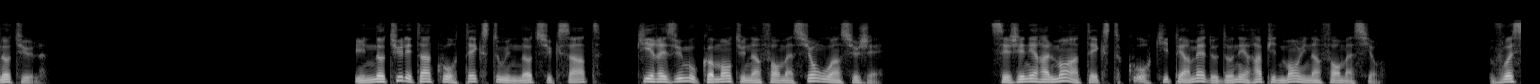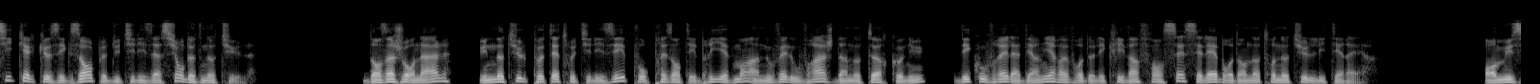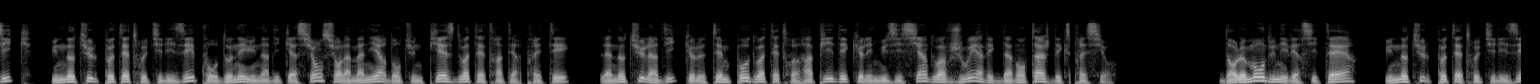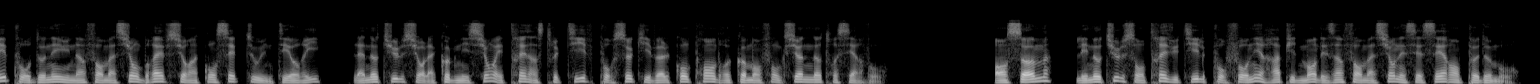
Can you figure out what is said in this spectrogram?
Notule. Une notule est un court texte ou une note succincte qui résume ou commente une information ou un sujet. C'est généralement un texte court qui permet de donner rapidement une information. Voici quelques exemples d'utilisation de notule. Dans un journal, une notule peut être utilisée pour présenter brièvement un nouvel ouvrage d'un auteur connu, découvrez la dernière œuvre de l'écrivain français célèbre dans notre notule littéraire. En musique, une notule peut être utilisée pour donner une indication sur la manière dont une pièce doit être interprétée, la notule indique que le tempo doit être rapide et que les musiciens doivent jouer avec davantage d'expression. Dans le monde universitaire, une notule peut être utilisée pour donner une information brève sur un concept ou une théorie. La notule sur la cognition est très instructive pour ceux qui veulent comprendre comment fonctionne notre cerveau. En somme, les notules sont très utiles pour fournir rapidement des informations nécessaires en peu de mots.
